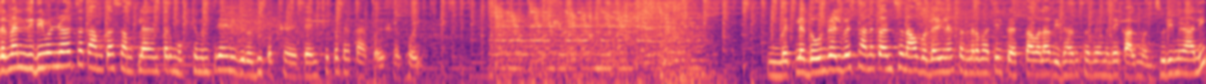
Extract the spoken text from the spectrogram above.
दरम्यान विधिमंडळाचं कामकाज संपल्यानंतर मुख्यमंत्री आणि विरोधी पक्षनेत्यांची पत्रकार परिषद होईल. मुंबईतल्या दोन रेल्वे स्थानकांचं नाव बदलण्यासंदर्भातील प्रस्तावाला विधानसभेमध्ये काल मंजुरी मिळाली.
